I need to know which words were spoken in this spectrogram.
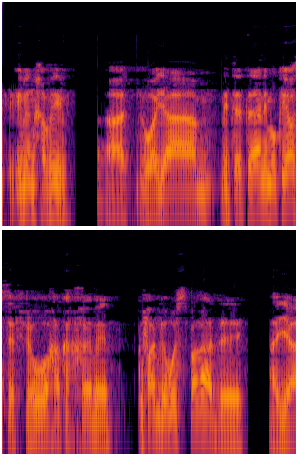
אבן חביב. הוא היה מצאצאי הנימוקי יוסף, שהוא אחר כך אה, בתקופת גירוש ספרד אה, היה,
